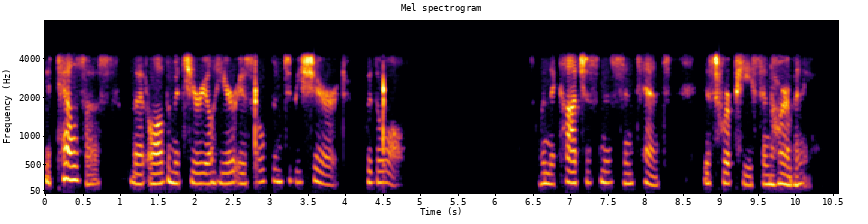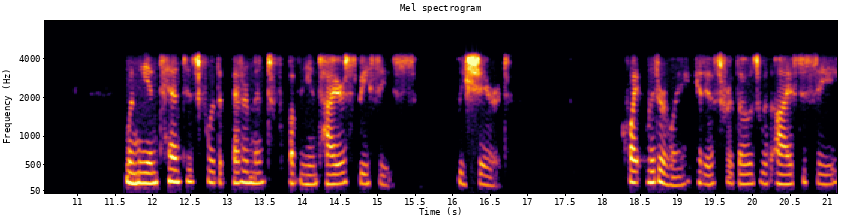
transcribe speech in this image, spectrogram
It tells us that all the material here is open to be shared with all. When the consciousness intent is for peace and harmony when the intent is for the betterment of the entire species, be shared. Quite literally, it is for those with eyes to see,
